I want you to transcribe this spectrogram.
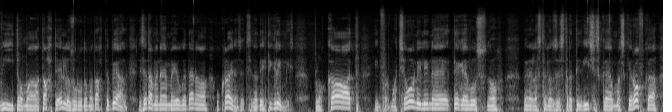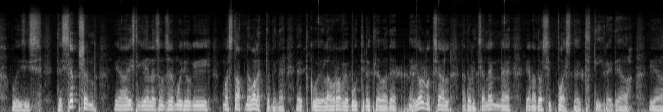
viid oma tahte ellu, surud oma tahte peale ja seda me näeme ju ka täna Ukrainas, et seda tehti Krimmis. blokaad, informatsiooniline tegevus, noh venelastel on see strateegitšeskaja maskirovka või siis deception ja eesti keeles on see muidugi mastaapne valetamine, et kui Lavrov ja Putin ütlevad, et me ei olnud seal, nad olid seal enne ja nad ostsid poest neid tiigreid ja, ja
